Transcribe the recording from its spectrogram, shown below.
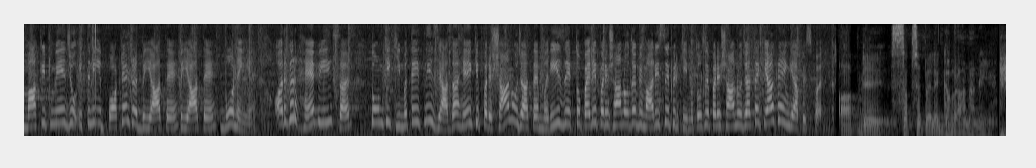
मार्केट में जो इतनी इंपॉर्टेंट अद्वियात है अद्वियात है वो नहीं है। और अगर हैं भी सर तो उनकी कीमतें इतनी ज़्यादा हैं कि परेशान हो जाता है मरीज़। एक तो पहले परेशान होता है बीमारी से, फिर कीमतों से परेशान हो जाता है। क्या कहेंगे आप इस पर? आपने सबसे पहले घबराना नहीं है।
